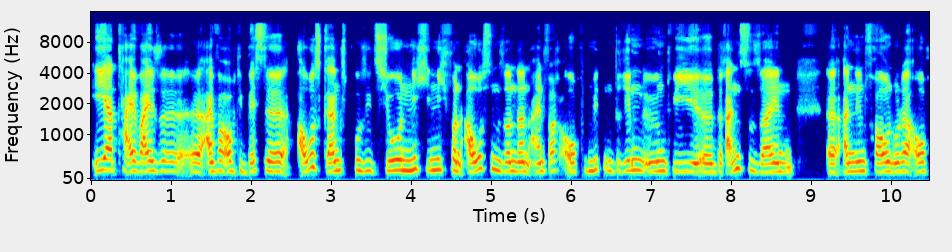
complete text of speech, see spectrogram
eher teilweise äh, einfach auch die beste Ausgangsposition, nicht, nicht von außen, sondern einfach auch mittendrin irgendwie äh, dran zu sein äh, an den Frauen oder auch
